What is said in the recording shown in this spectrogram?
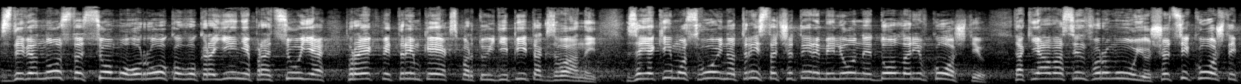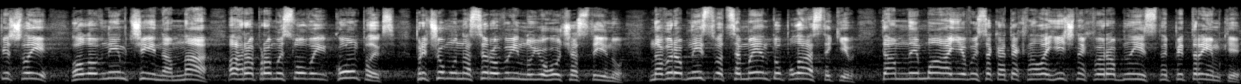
з 97-го року в Україні працює проект підтримки експорту (EDP) так званий, за яким освоєно 304 мільйони доларів коштів. Так я вас інформую, що ці кошти пішли головним чином на агропромисловий комплекс, причому на сировинну його частину, на виробництво цементу, пластиків. Там немає високотехнологічних виробництв підтримки.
